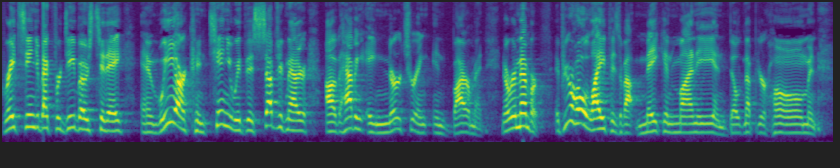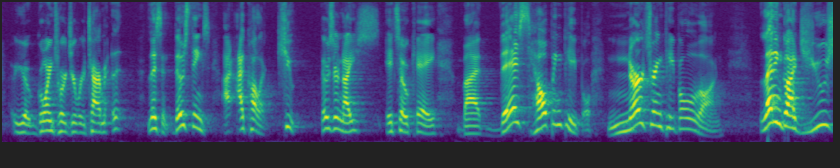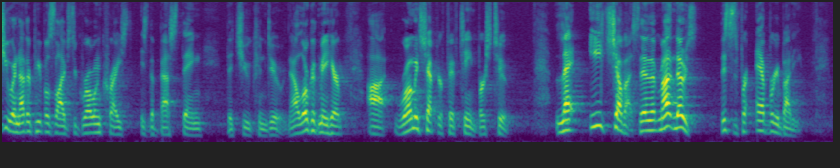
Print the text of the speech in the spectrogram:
Great seeing you back for Devos today. And we are continuing with this subject matter of having a nurturing environment. Now, remember, if your whole life is about making money and building up your home and you're going towards your retirement, listen, those things, I, I call it cute. Those are nice, it's okay. But this helping people, nurturing people along, letting God use you in other people's lives to grow in Christ is the best thing that you can do. Now, look with me here. Uh, Romans chapter 15, verse 2. Let each of us, notice, this is for everybody,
